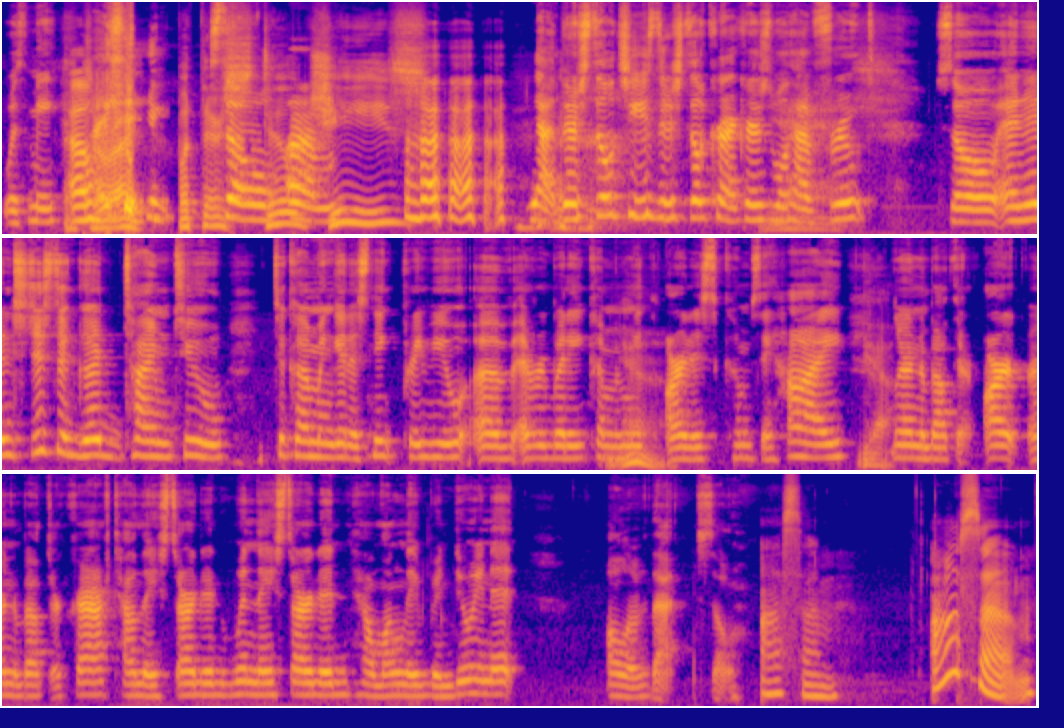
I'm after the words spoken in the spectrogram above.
with me. Oh. All right. But there's So, still um, cheese. yeah, there's still cheese, there's still crackers, we'll have fruit. So, and it's just a good time too to come and get a sneak preview of everybody. Come and meet the artists, come say hi, Yeah. learn about their art, learn about their craft, how they started, when they started, how long they've been doing it. all of that. So Awesome. Awesome.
